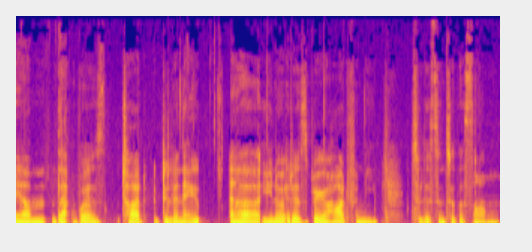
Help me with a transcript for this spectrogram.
Um, that was Todd Dulaney. Uh, you know, it is very hard for me to listen to the song.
